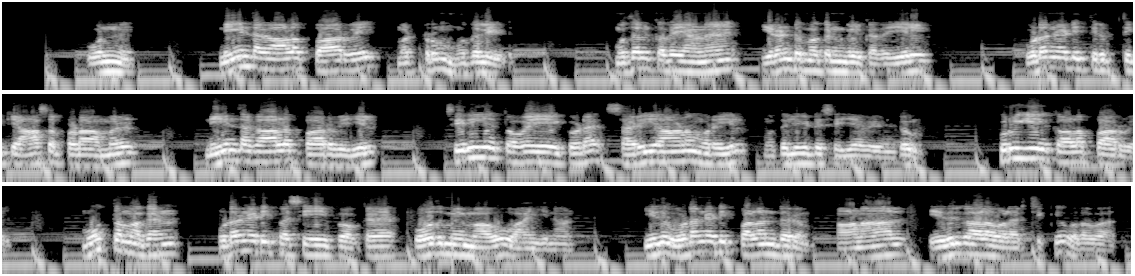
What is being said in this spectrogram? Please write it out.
ஒன்னு நீண்ட கால பார்வை மற்றும் முதலீடு. முதல் கதையான இரண்டு மகன்கள் கதையில் உடனடி திருப்திக்கு ஆசைப்படாமல் நீண்ட கால பார்வையில் சிறிய தொகையை கூட சரியான முறையில் முதலீடு செய்ய வேண்டும். குறுகிய கால பார்வை. மூத்த மகன் உடனடி பசியை போக்க கோதுமை மாவு வாங்கினான். இது உடனடி பலன் தரும். ஆனால் எதிர்கால வளர்ச்சிக்கு உதவாது.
